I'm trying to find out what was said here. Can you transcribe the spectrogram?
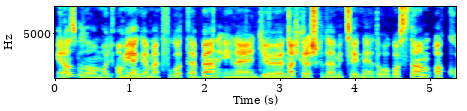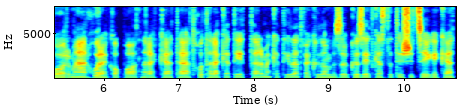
Én azt gondolom, hogy ami engem megfogott ebben, én egy nagykereskedelmi cégnél dolgoztam, akkor már Horeka partnerekkel, tehát hoteleket, éttermeket, illetve különböző közétkeztetési cégeket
